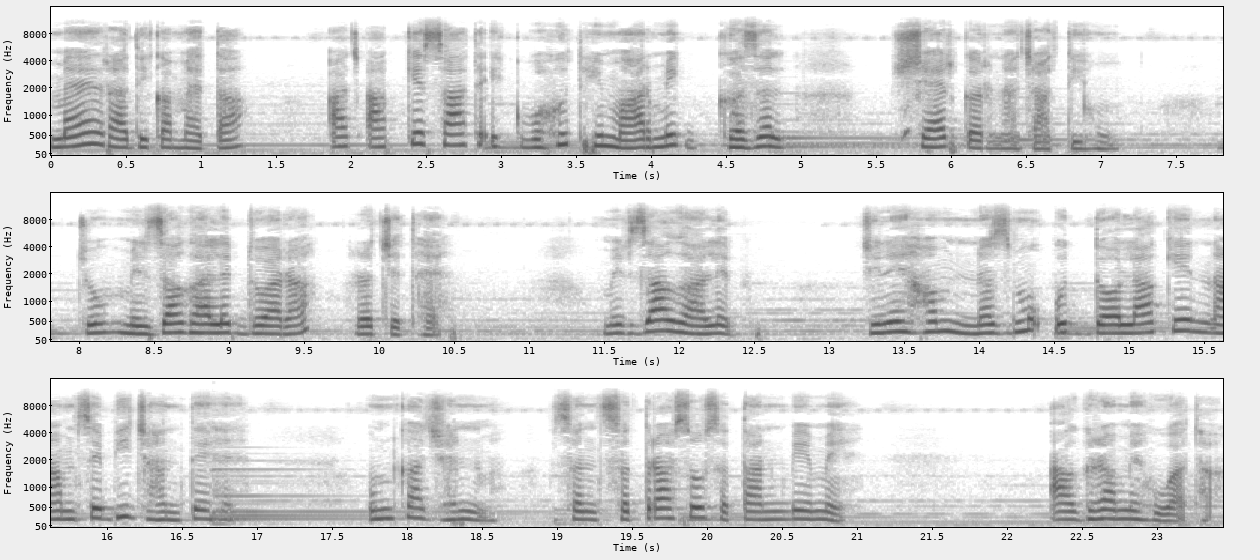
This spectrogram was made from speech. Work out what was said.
मैं राधिका मेहता। आज आपके साथ एक बहुत ही मार्मिक गज़ल शेयर करना चाहती हूँ, जो मिर्ज़ा गालिब द्वारा रचित है। मिर्ज़ा गालिब, जिन्हें हम नज़्म उद्दौला के नाम से भी जानते हैं, उनका जन्म सन सत्रह सौ सतानवे में आगरा में हुआ था।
